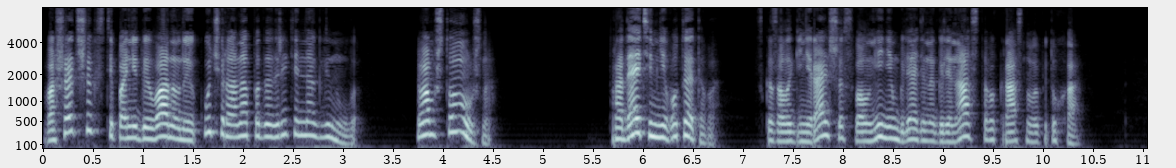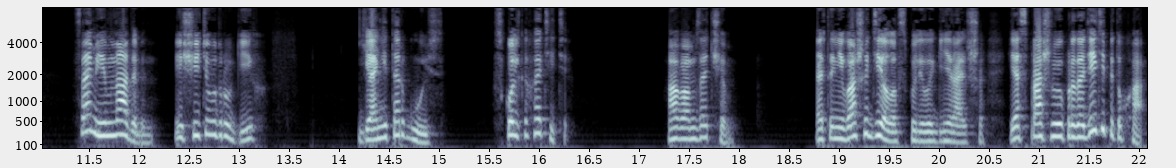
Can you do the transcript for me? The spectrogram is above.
Вошедших Степаниду Ивановну и кучера она подозрительно оглянула. "Вам что нужно?" Продайте мне вот этого, сказала генеральша с волнением глядя на голенастого красного петуха. Самим надобен, ищите у других. Я не торгуюсь. Сколько хотите? А вам зачем? Это не ваше дело, вспылила генеральша. Я спрашиваю, продадите петуха?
